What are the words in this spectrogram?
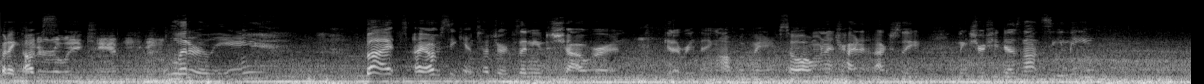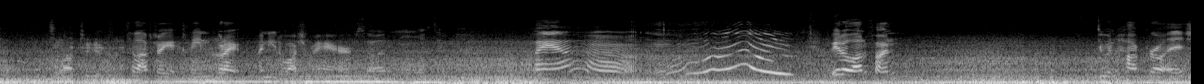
but I obviously, Literally can't even. literally. But I obviously can't touch her because I need to shower and get everything off of me. So I'm gonna try to actually make sure she does not see me Till after you get clean. until after I get clean. But I, I need to wash my hair, so I don't know. We'll see. But yeah, we had a lot of fun doing hot girl-ish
